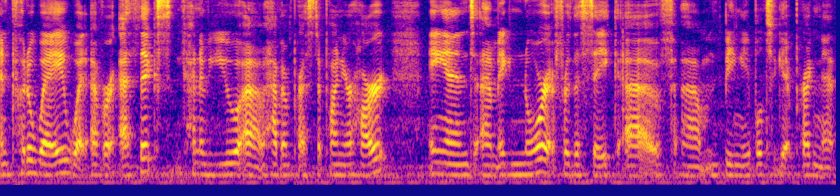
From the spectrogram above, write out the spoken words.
and put away whatever ethics kind of you uh, have impressed upon your heart and um, ignore it for the sake of um, being able to get pregnant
